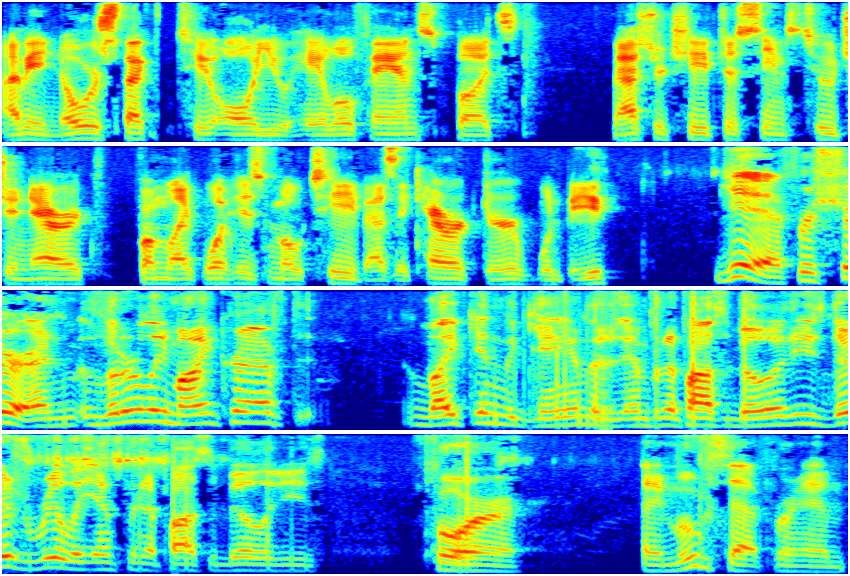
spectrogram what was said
I mean, no respect to all you Halo fans, but Master Chief just seems too generic from like what his motive as a character would be. Yeah, for sure. And literally, Minecraft, like in the game, there's infinite possibilities. There's really infinite possibilities for a move set for him.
